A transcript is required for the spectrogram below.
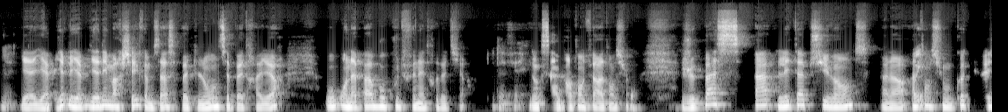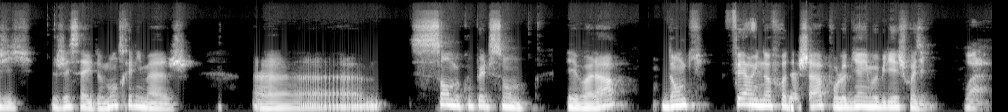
Il y, a, il, y a, il y a des marchés comme ça, ça peut être Londres, ça peut être ailleurs, où on n'a pas beaucoup de fenêtres de tir. Tout à fait. Donc c'est important de faire attention. Je passe à l'étape suivante. Alors attention, côté régie, j'essaye de montrer l'image sans me couper le son. Et voilà. Donc, faire une offre d'achat pour le bien immobilier choisi. Voilà.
